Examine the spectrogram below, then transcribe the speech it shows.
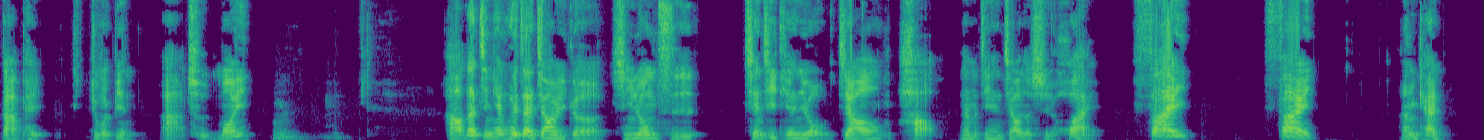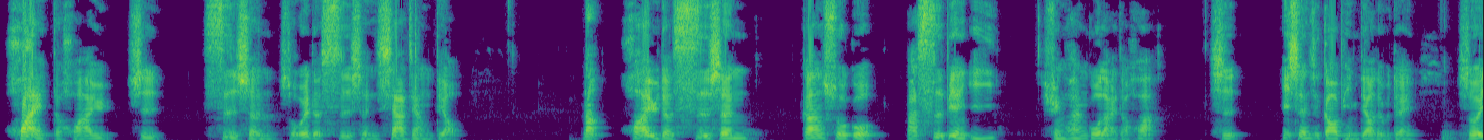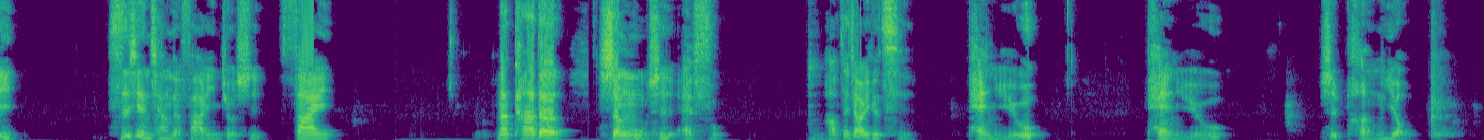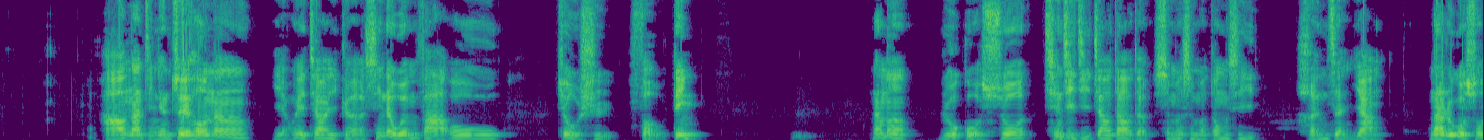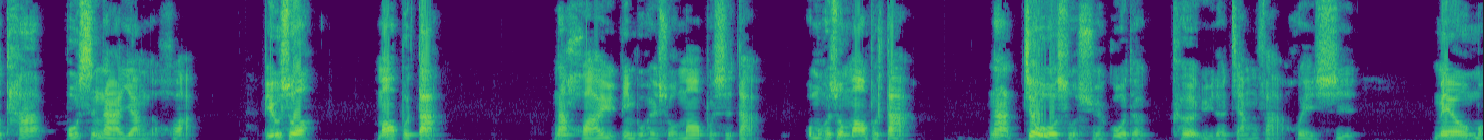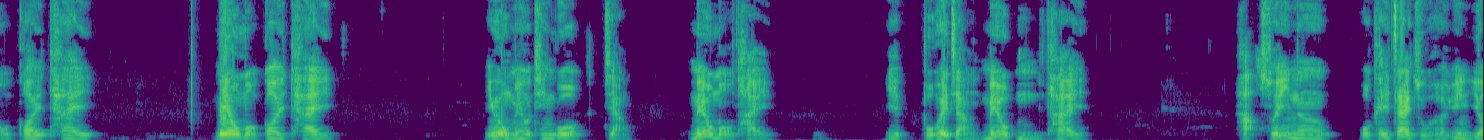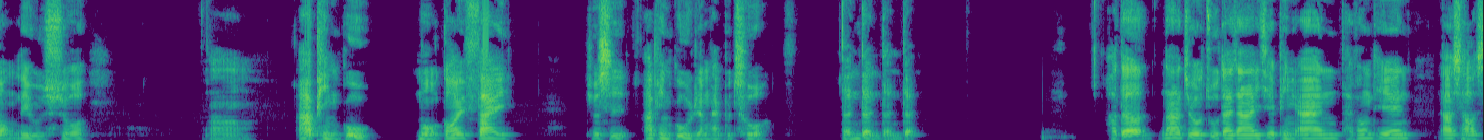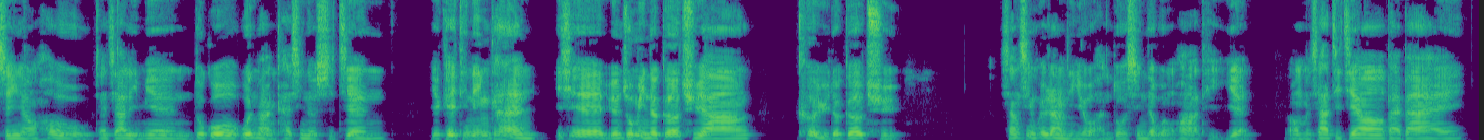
搭配，就会变啊，纯妹。好，那今天会再教一个形容词，前几天有教好。那么今天教的是坏，fi，fi。那你看，坏的华语是四声，所谓的四声下降调。那华语的四声，刚刚说过，把四变一循环过来的话，是一声是高频调，对不对？所以四线腔的发音就是 fi。那它的声母是 f。好，再教一个词，pen you，pen you 是朋友。好，那今天最后呢，也会教一个新的文法哦，就是否定。那么，如果说前几集教到的什么什么东西很怎样，那如果说它不是那样的话，比如说猫不大，那华语并不会说猫不是大，我们会说猫不大。那就我所学过的客语的讲法，会是猫某该胎。没有某该胎，因为我没有听过讲没有某胎，也不会讲没有母胎。好，所以呢，我可以再组合运用，例如说，嗯，阿品顾某该飞，就是阿品顾人还不错，等等等等。好的，那就祝大家一切平安，台风天。要小心，然后在家里面度过温暖开心的时间，也可以听听看一些原住民的歌曲啊，客语的歌曲，相信会让你有很多新的文化体验。那我们下期见哦，拜拜。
